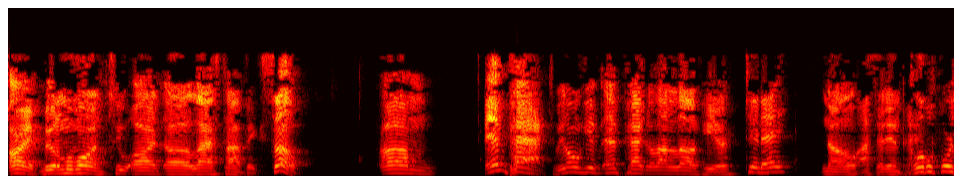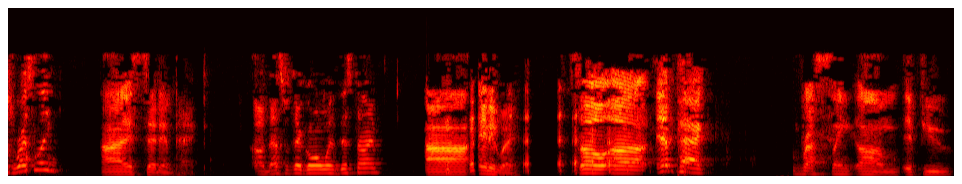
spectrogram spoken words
All right, we're gonna move on to our uh, last topic. So, um, Impact. We don't give Impact a lot of love here. TNA. No, I said Impact. Global Force Wrestling. I said Impact. Oh, that's what they're going with this time. Uh, anyway, so uh, Impact Wrestling, um, if you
